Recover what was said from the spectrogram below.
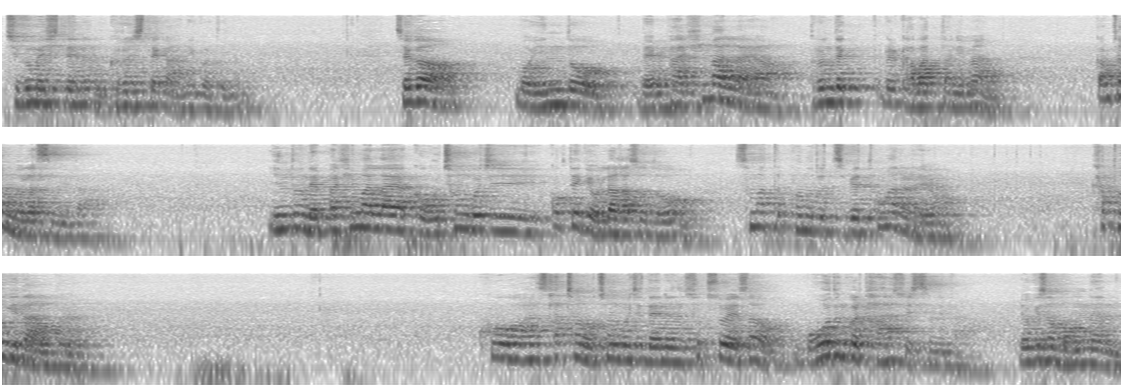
지금의 시대는 그런 시대가 아니거든요. 제가 뭐 인도, 네팔, 히말라야 그런 데를 가봤더니만 깜짝 놀랐습니다. 인도, 네팔, 히말라야 그 5천고지 꼭대기 올라가서도 스마트폰으로 집에 통화를 해요. 카톡이 다 오고요. 그 한 4천, 5천 고지 되는 숙소에서 모든 걸 다 할 수 있습니다. 여기서 먹는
